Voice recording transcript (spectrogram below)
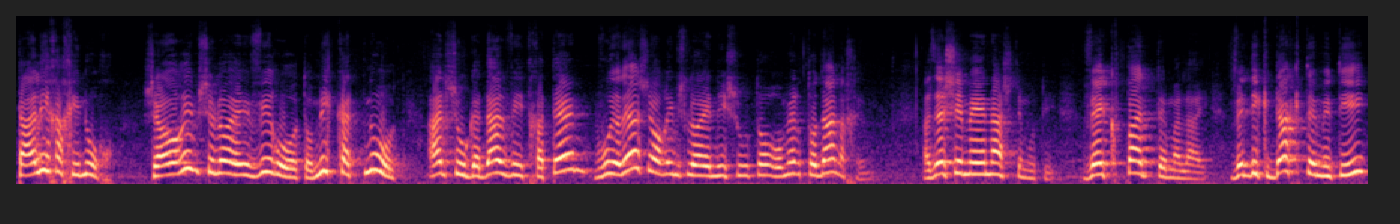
תהליך החינוך, שההורים שלו העבירו אותו. מקטנות עד שהוא גדל והתחתן, והוא יודע שההורים שלו הענישו אותו, הוא אומר תודה לכם. על זה שהם הענשתם אותי, והקפדתם עליי, ודקדקתם אותי,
